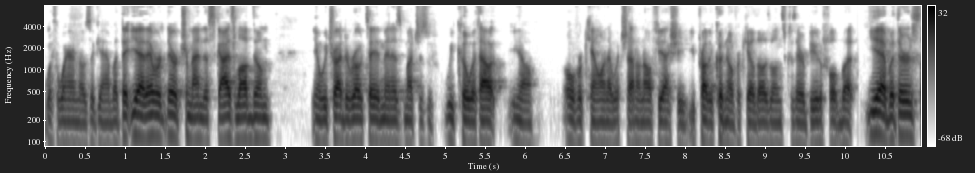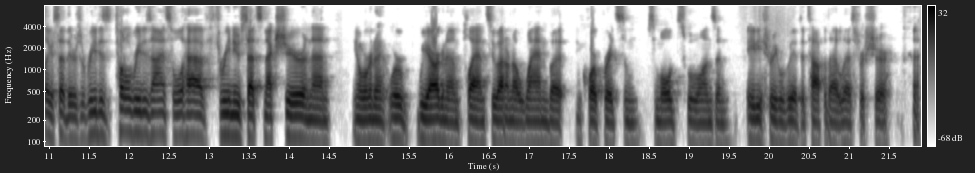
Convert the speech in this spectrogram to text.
with wearing those again. But they, yeah, they were they were tremendous. Guys loved them you know, we tried to rotate them in as much as we could without, you know, overkilling it, which I don't know if you actually, you probably couldn't overkill those ones because they were beautiful. But yeah, but there's, like I said, there's a redes- total redesign. So we'll have three new sets next year. And then, you know, we're going to, we're, we are to plan to, I don't know when, but incorporate some, some old school ones. And 83 will be at the top of that list for sure.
